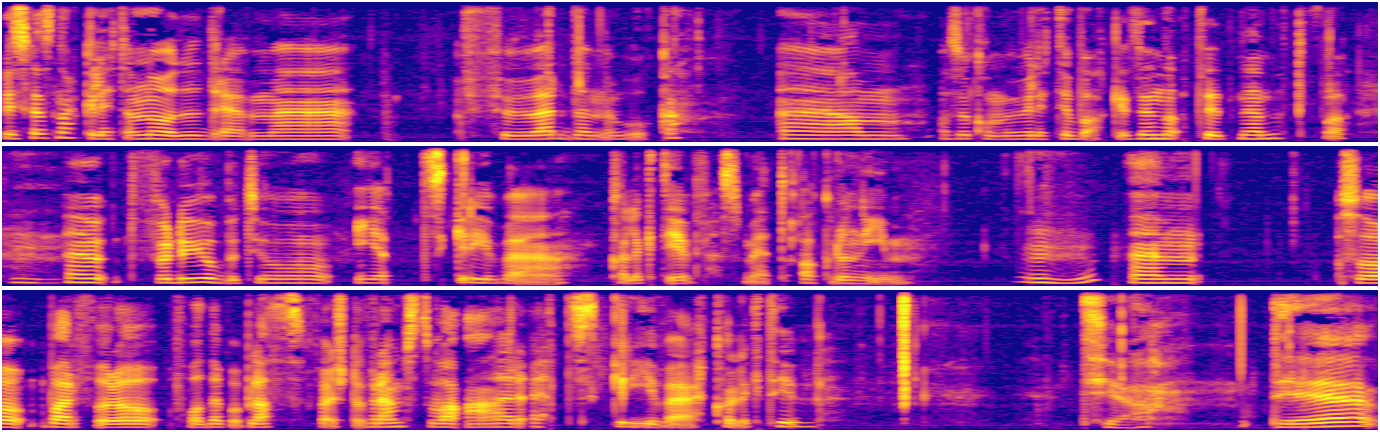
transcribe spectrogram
Vi skal snakke litt om noe du drev med før denne boka. Um, og så kommer vi litt tilbake til nåtiden igjen etterpå. Mm. Uh, for du jobbet jo i et skrivekollektiv som het Akronym. Mm -hmm. um, så bare for å få det på plass, først og fremst, hva er et skrivekollektiv? Tja, det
